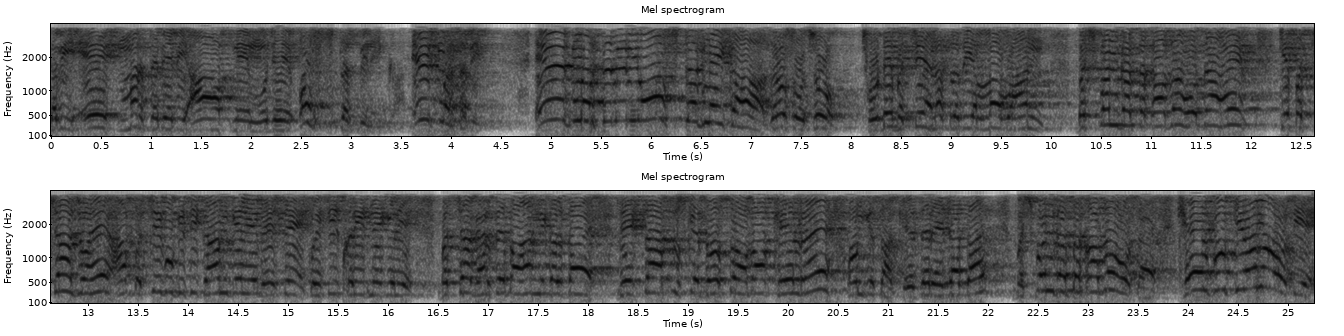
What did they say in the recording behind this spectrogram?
کبھی ایک مرتبہ بھی آپ نے مجھے اف تک بھی نہیں کہا۔ ایک مرتبہ ایک مرتبہ بھی اف تک نہیں کہا۔ ذرا سوچو، چھوٹے بچے انس رضی اللہ عنہ بچپن کا تقاضا ہوتا ہے کہ بچہ جو ہے، آپ بچے کو کسی کام کے لیے بھیجتے ہیں، کوئی چیز خریدنے کے لیے۔ بچہ گھر سے باہر نکلتا ہے، دیکھتا آپ اس کے دوستوں اب آپ کھیل رہے ہیں، اور ان کے ساتھ کھیلتے رہ جاتا ہے۔ بچپن کا تقاضا ہوتا ہے۔ کھیل کود کی عمر ہوتی ہے؟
